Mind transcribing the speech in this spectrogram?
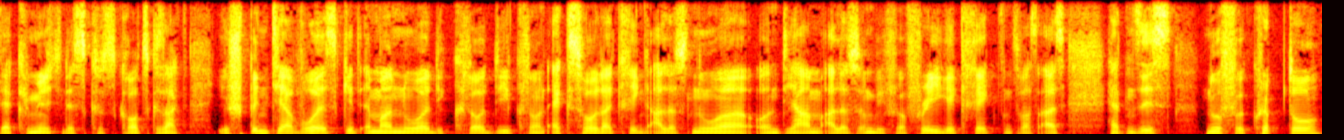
der Community des Discords gesagt, ihr spinnt ja wohl, es geht immer nur, die, Clone, die Clone X-Holder kriegen alles nur und die haben alles irgendwie für free gekriegt und sowas alles. Hätten sie es nur für Crypto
